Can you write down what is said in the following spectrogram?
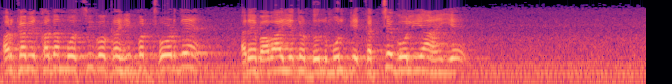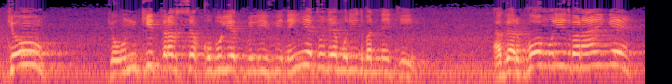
اور کبھی قدم بوسی کو کہیں پر چھوڑ دیں۔ ارے بابا، یہ تو ڈل ملک کے کچے گولیاں ہیں یہ۔ کیوں؟ کہ ان کی طرف سے قبولیت ملی ہوئی نہیں ہے تجھے مرید بننے کی۔ اگر وہ مرید بنائیں گے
